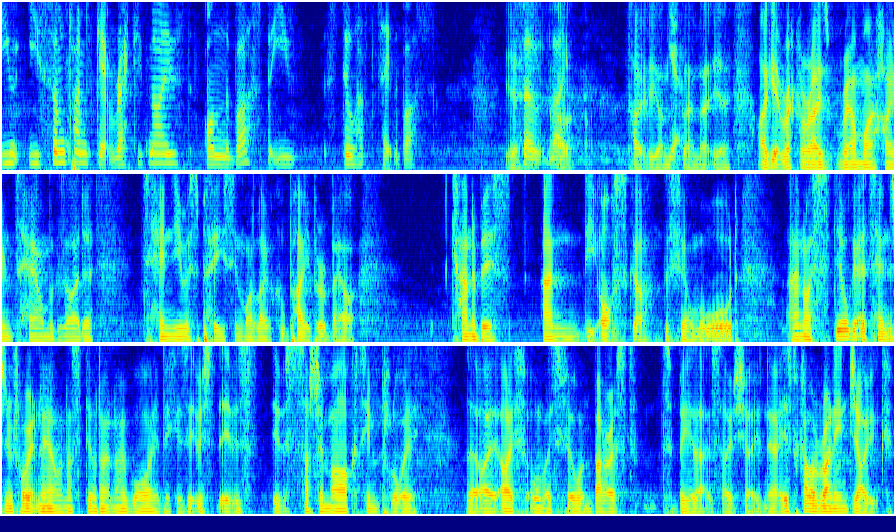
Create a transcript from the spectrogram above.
you you sometimes get recognized on the bus, but you still have to take the bus. Yes. So, like- I totally understand that. Yeah, I get recognised around my hometown because I had a tenuous piece in my local paper about cannabis and the Oscar, the film award, and I still get attention for it now, and I still don't know why because it was it was it was such a marketing ploy that I, I almost feel embarrassed to be that associated now. It's become a running joke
